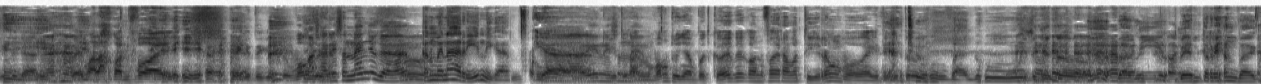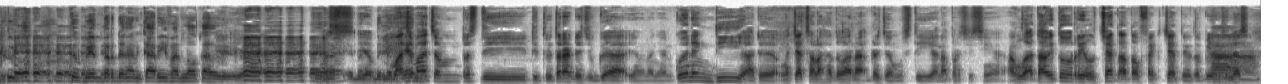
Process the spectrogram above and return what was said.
gitu kan. Gue malah konvoy. Kayak gitu-gitu. Wong hari Senin juga kan. Kan main hari ini kan. Iya, Iya, hari ini gitu kan. Senin. Wong udah nyambut gawe gue konvoy rawat direng po kayak gitu-gitu. Tuh bagus. Gitu-gitu. bagus. Banter yang bagus. Itu banter dengan karifan lokal ya. Enak, enak ya macam-macam terus di di Twitter ada juga yang nanyain gue neng di ada ngechat salah satu anak Braja Musti anak persisnya aku nggak tahu itu real chat atau fake chat ya tapi yang Ah.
